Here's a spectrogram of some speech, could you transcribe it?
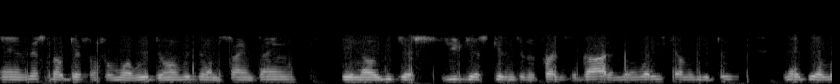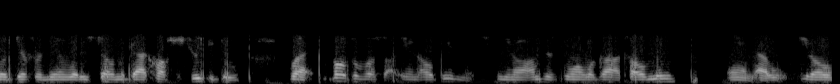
and it's no different from what we're doing. We're doing the same thing. You know, you just you just get into the presence of God, and then what He's telling you to do may be a little different than what He's telling the guy across the street to do. But both of us are in obedience. You know, I'm just doing what God told me, and I, you know,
